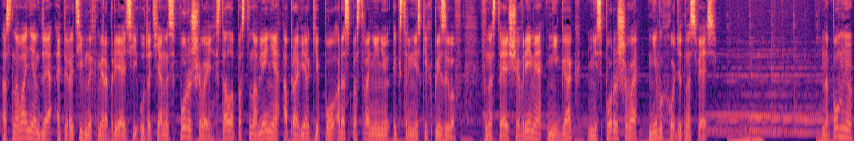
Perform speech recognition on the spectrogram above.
Основанием для оперативных мероприятий у Татьяны Спорышевой стало постановление о проверке по распространению экстремистских призывов. В настоящее время ни Гак, ни Спорышева не выходят на связь. Напомню,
